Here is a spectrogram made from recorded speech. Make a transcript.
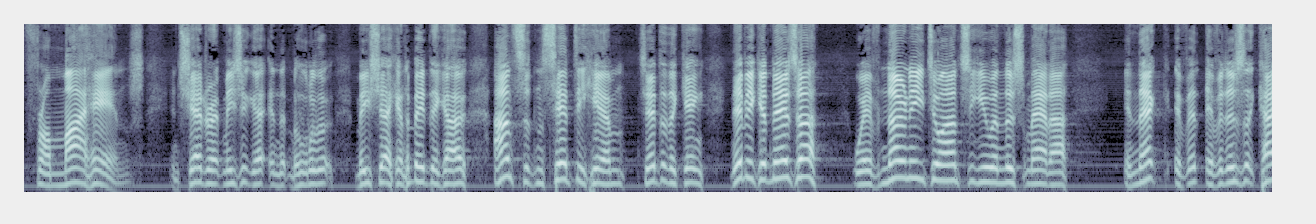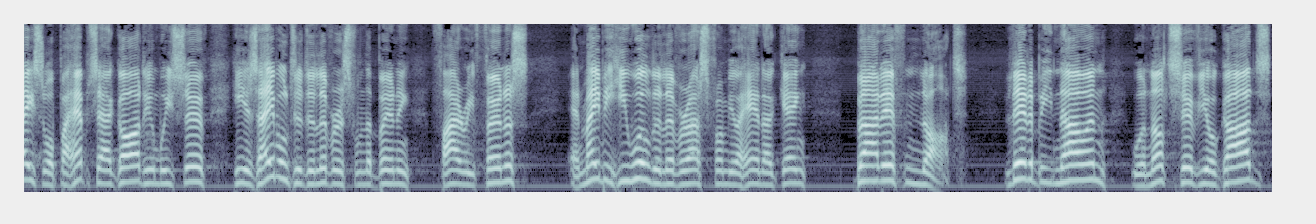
from my hands? And Shadrach, Meshach, and, Meshach, and Abednego answered and said to him, said to the king, Nebuchadnezzar, we have no need to answer you in this matter. In that, if it, if it is the case, or perhaps our God whom we serve, he is able to deliver us from the burning fiery furnace, and maybe he will deliver us from your hand, O king. But if not, let it be known, we'll not serve your gods,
